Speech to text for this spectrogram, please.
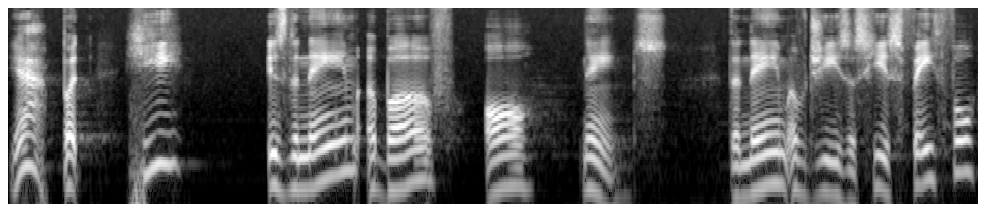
Yeah, but He is the name above all names. The name of Jesus. He is faithful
